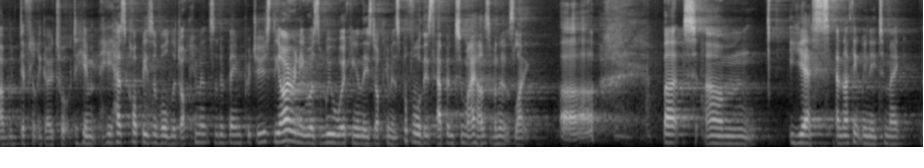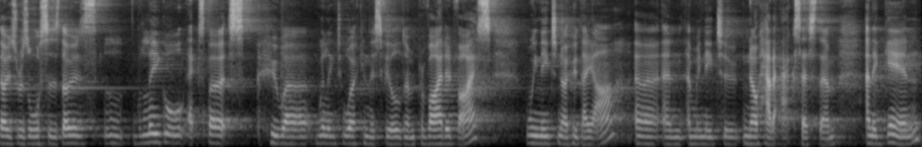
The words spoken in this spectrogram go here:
I, would definitely go talk to him. He has copies of all the documents that have been produced. The irony was we were working on these documents before this happened to my husband, and it's like, uh. But um, yes, and I think we need to make those resources, those legal experts who are willing to work in this field and provide advice, we need to know who they are uh, and, and we need to know how to access them. And again,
